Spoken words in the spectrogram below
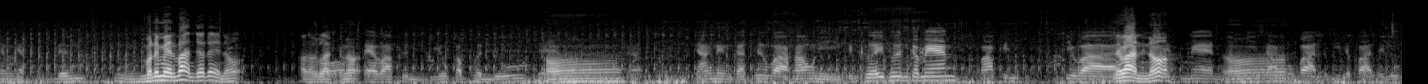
ยังอยากเดินอืมบ่ได้แม่นบ้านเจ้าได้เนาะเอาหลักๆเนาะแต่ว่าขึ้นอยู่กับเพิ่นอยู่แต่อ๋ออย่างหนึ่งก็ถือว่าเฮานี่เป็นเคยเพิ่นก็แม่นมาเป็น ที่ว่าในบ้านนี่เนาะแม่นอ๋อมีสามหมู่บ้านแล้วมีแต่ป้าแต่ลุง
